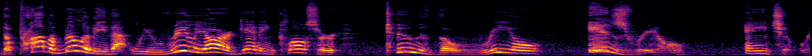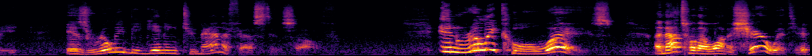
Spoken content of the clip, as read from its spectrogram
the probability that we really are getting closer to the real Israel anciently is really beginning to manifest itself in really cool ways. And that's what I want to share with you.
